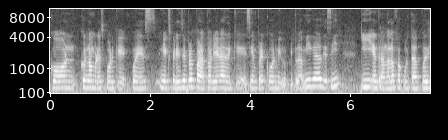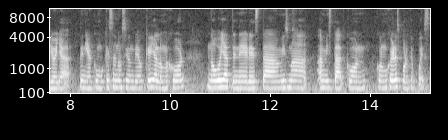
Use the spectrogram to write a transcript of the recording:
con, con hombres, porque pues mi experiencia en preparatoria era de que siempre con mi grupito de amigas y así, y entrando a la facultad pues yo ya tenía como que esa noción de, ok, a lo mejor no voy a tener esta misma amistad con, con mujeres porque pues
